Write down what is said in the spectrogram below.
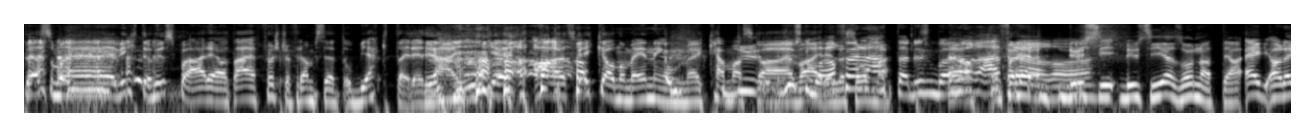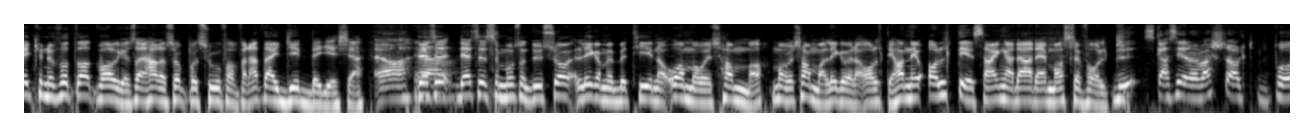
det som er viktig å huske på her, er at jeg er først og fremst et objekt der inne. Jeg, ikke, jeg skal ikke ha noen mening om hvem jeg skal, Du skal være bare eller følge sove med. etter. Du skal bare Ja, høre etter. det, etter. du, si, du sier sånn at ja, jeg, Hadde jeg kunnet fått tatt valget, så jeg heller sovet på sofaen, for dette gidder jeg ikke. Ja. Det, det som er morsomt, Du så, ligger med Bettina og Marius Hammer. Marius Hammer ligger jo der alltid. Han er jo alltid i senga der det er masse folk. Du, skal jeg si det verste av alt? På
